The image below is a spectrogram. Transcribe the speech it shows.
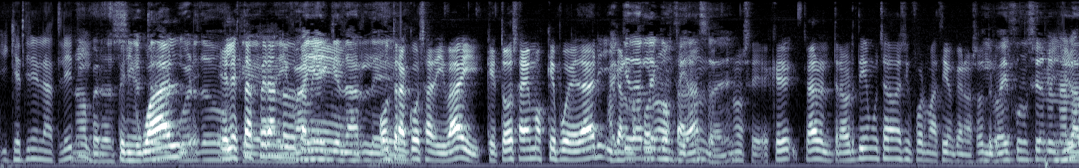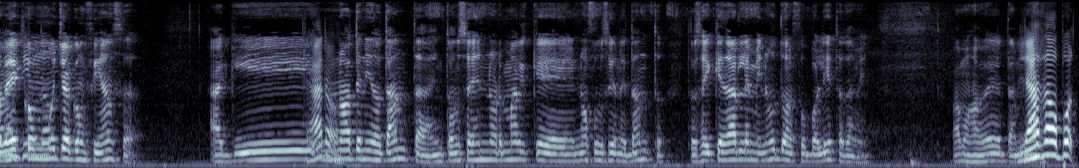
¿Y qué tiene el Atleti? No, pero, sí acuerdo él está esperando también hay que darle... otra cosa de Ibai, que todos sabemos que puede dar y Hay que a que lo mejor darle no está confianza, dando. ¿eh? No sé, es que claro, el entrenador tiene mucha más información que nosotros. Ibai funcionan Pero a la vez con mucha confianza. Aquí Claro. no ha tenido tanta, entonces es normal que no funcione tanto. Entonces hay que darle minutos al futbolista también. Vamos a ver también. Le has dado por-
